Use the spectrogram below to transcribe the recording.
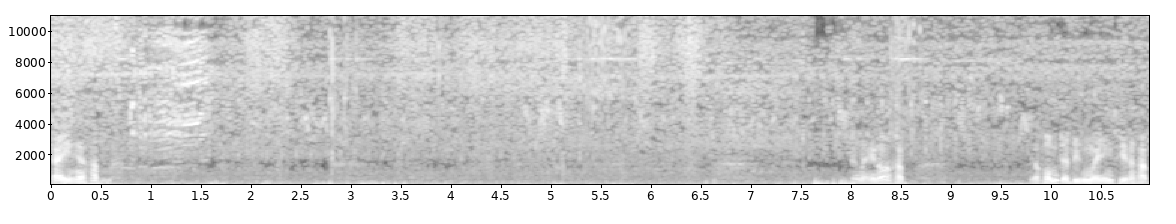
ใกล้ๆนะครับ จาก ไหนเนาะครับ เดี๋ยวผมจะดึงไว้เองสินะครับ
